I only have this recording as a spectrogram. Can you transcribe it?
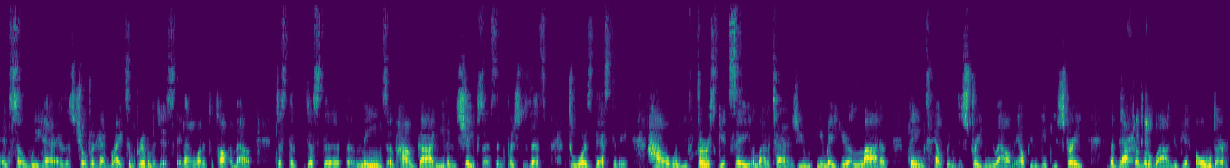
And so we have, as His children, have rights and privileges. And I wanted to talk about just the just the means of how God even shapes us and pushes us towards destiny how when you first get saved, a lot of times you you may hear a lot of things helping to straighten you out and help you to get you straight. But after a little while, you get older,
